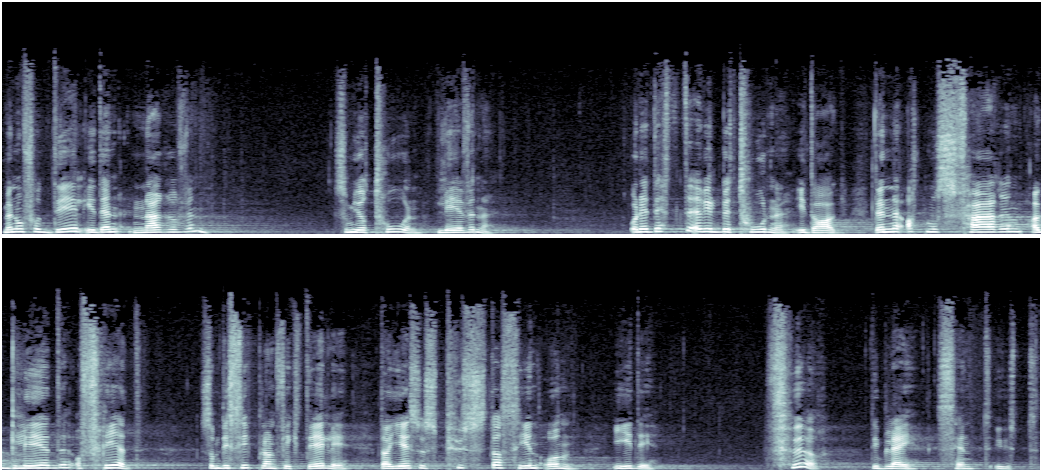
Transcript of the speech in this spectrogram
men å få del i den nerven som gjør troen levende. Og det er dette jeg vil betone i dag. Denne atmosfæren av glede og fred som disiplene fikk del i da Jesus pusta sin ånd i dem, før de ble sendt ut.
